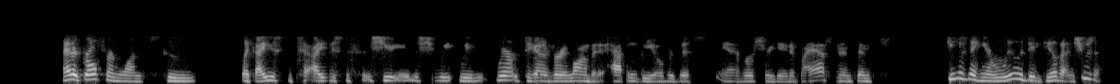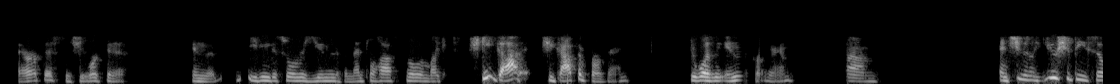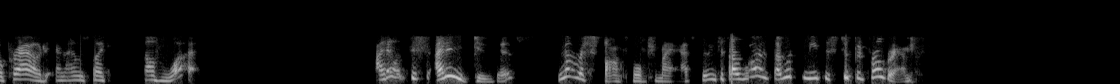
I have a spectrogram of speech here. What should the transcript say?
I had a girlfriend once who, like, I used to, t- I used to, she, she we, we weren't together very long, but it happened to be over this anniversary date of my abstinence, and she was making a really big deal about it. And she was a therapist, and she worked in a, in the eating disorders unit of the mental hospital, and like, she got it. She got the program. She wasn't in the program, um, and she was like, "You should be so proud." And I was like, "Of what?" I don't. This. I didn't do this. I'm not responsible for my abstinence. If I was, I wouldn't need the stupid program.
